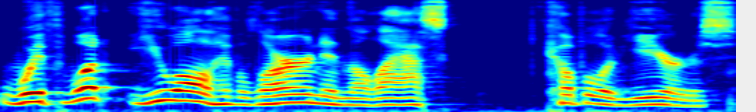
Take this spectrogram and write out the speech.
with what you all have learned in the last couple of years,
